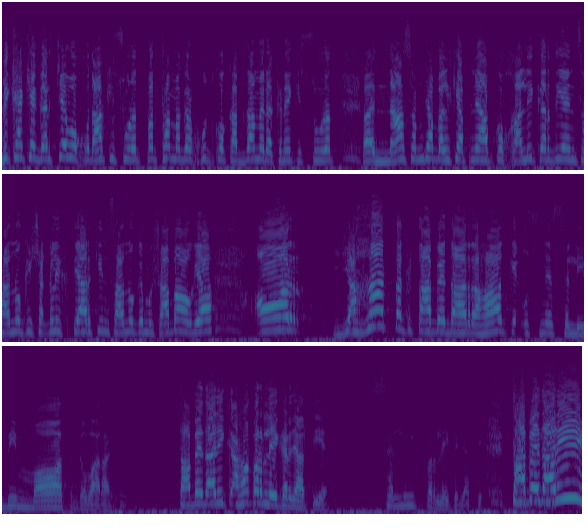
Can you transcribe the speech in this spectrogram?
لکھا کہ اگرچہ وہ خدا کی صورت پر تھا، مگر خود کو قبضہ میں رکھنے کی صورت نہ سمجھا، بلکہ اپنے آپ کو خالی کر دیا، انسانوں کی شکل اختیار کی، انسانوں کے مشابہ ہو گیا۔ اور یہاں تک تابے دار رہا کہ اس نے صلیبی موت گوارا کی۔ تابے داری کہاں پر لے کر جاتی ہے؟ صلیب پر لے کر جاتی ہے۔ تابے داری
